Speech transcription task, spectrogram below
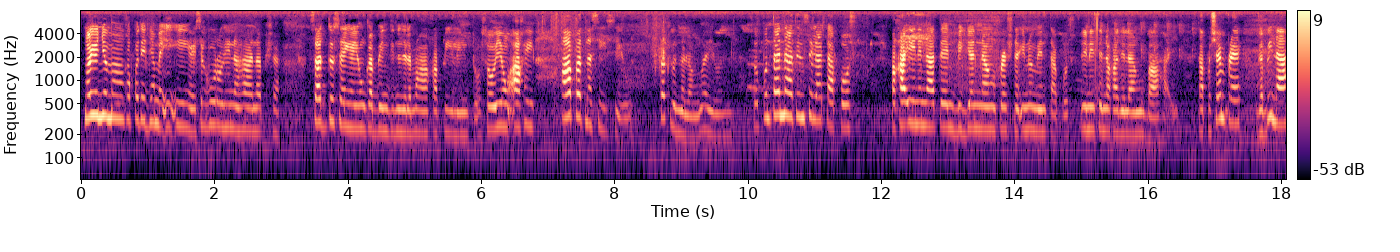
Ngayon yung mga kapatid niya maiingay. Siguro hinahanap siya. Sad to say ngayong gabi hindi na nila makakapiling to. So, yung aking apat na sisiw, tatlo na lang ngayon. So, puntahan natin sila tapos pakainin natin, bigyan ng fresh na inumin tapos linisin na kanilang bahay. Tapos, syempre, gabi na,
